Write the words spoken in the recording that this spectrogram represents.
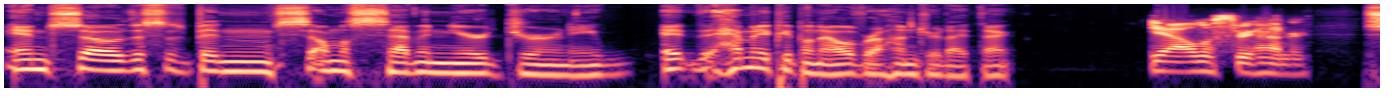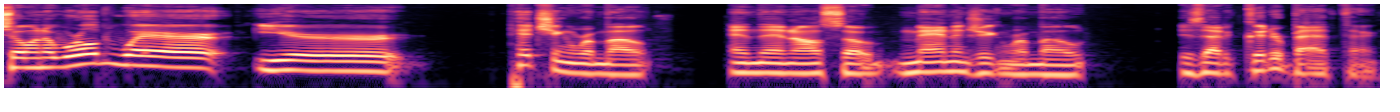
And so this has been almost seven year journey. It, how many people now? Over 100, I think. Yeah, almost 300. So in a world where you're pitching remote and then also managing remote, is that a good or bad thing?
